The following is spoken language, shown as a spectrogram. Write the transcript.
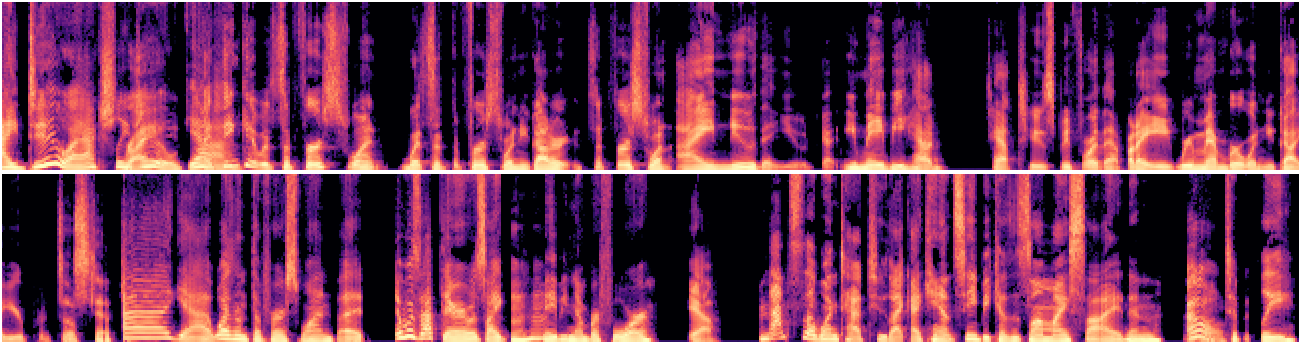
I do. I actually right? do. Yeah. I think it was the first one. Was it the first one you got her? It's the first one I knew that you. You maybe had tattoos before that, but I remember when you got your princess tattoo. Uh, yeah, it wasn't the first one, but it was up there. It was like Mhm. maybe number four. Yeah. And that's the one tattoo like I can't see because it's on my side and Oh. typically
